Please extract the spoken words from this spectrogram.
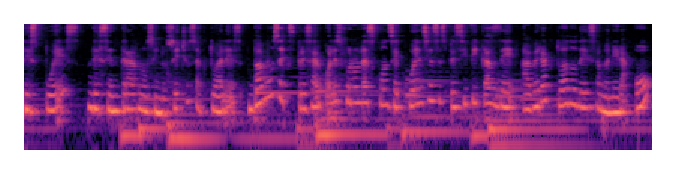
Después de centrarnos en los hechos actuales, vamos a expresar cuáles fueron las consecuencias específicas de haber actuado de esa manera o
